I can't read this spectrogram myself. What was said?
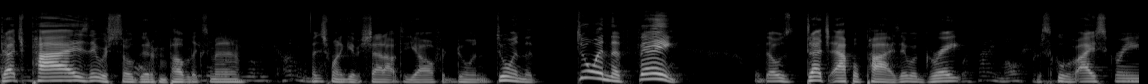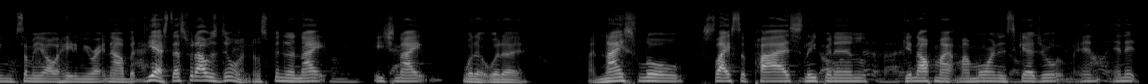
Dutch pies. They were so good from Publix, man. I just want to give a shout out to y'all for doing doing the doing the thing with those Dutch apple pies. They were great. With a scoop of ice cream. Some of y'all are hating me right now, but yes, that's what I was doing. I was spending the night each night with a with a a nice little slice of pie, sleeping in, getting off my, my morning schedule, and and it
